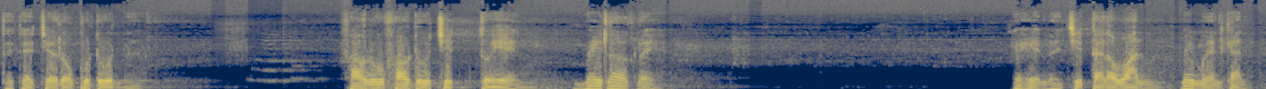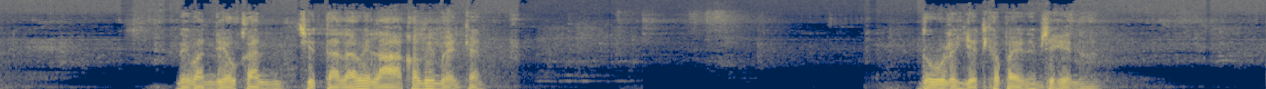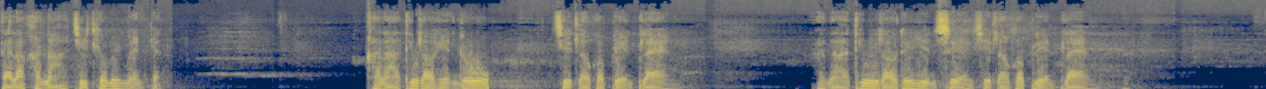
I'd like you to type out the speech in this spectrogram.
ตั้งแต่เจอหลวงปู่ดูลเฝ้ารู้เฝ้าดูจิตตัวเอง ไม่เลิกเลย ก็เห็นเลยจิตแต่ละวันไม่เหมือนกัน ในวันเดียวกัน จิตแต่ละเวลาก็ไม่เหมือนกัน ดูละเอียดเข้าไปนี่จะเห็นนะแต่ละขณะจิตก็ไม่เหมือนกัน ขณะที่เราเห็นรูป จิตเราก็เปลี่ยนแปลง ขณะที่เราได้ยินเสียงจิตเราก็เปลี่ยนแปลง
